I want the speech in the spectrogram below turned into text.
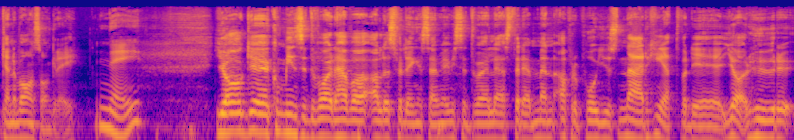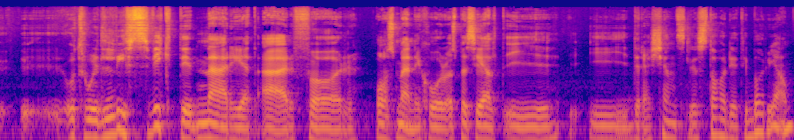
Kan det vara en sån grej? Nej. Jag eh, minns inte vad, det här var alldeles för länge sedan, jag visste inte vad jag läste det, men apropå just närhet, vad det gör, hur eh, otroligt livsviktig närhet är för oss människor och speciellt i, i det där känsliga stadiet i början.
